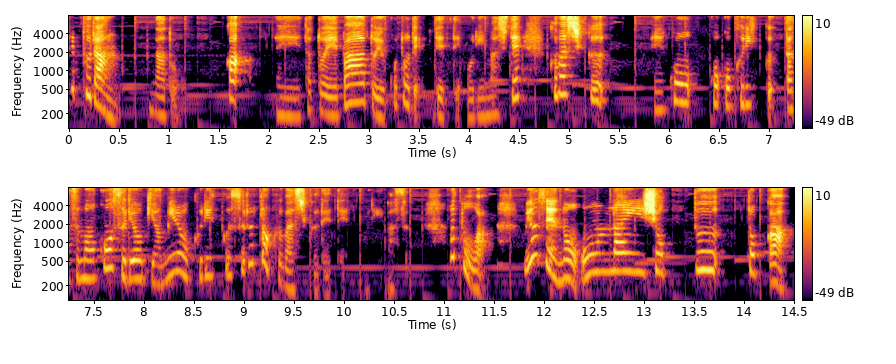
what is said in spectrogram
でプランなどが、えー、例えばということで出ておりまして、詳しく、えー、こここクリック、脱毛コース料金を見るをクリックすると詳しく出ております。あとは、ミュゼのオンラインショップとか、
